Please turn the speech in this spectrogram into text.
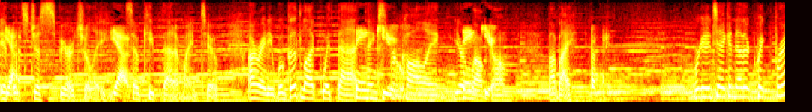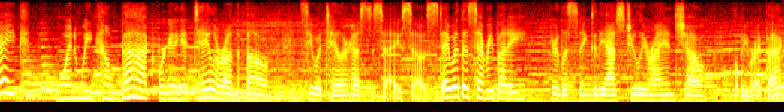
if Yes. it's just spiritually. Yeah. So keep that in mind too. All righty. Well, good luck with that. Thank Thanks you. for calling. You're Thank you. Bye-bye. Bye-bye. We're going to take another quick break. When we come back, we're going to get Taylor on the phone, see what Taylor has to say. So stay with us, everybody. You're listening to the Ask Julie Ryan show. I'll be right back.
